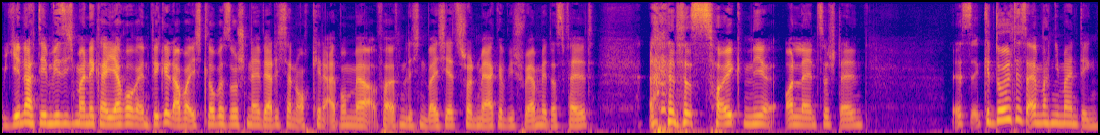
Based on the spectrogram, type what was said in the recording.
je nachdem, wie sich meine Karriere auch entwickelt, aber ich glaube, so schnell werde ich dann auch kein Album mehr veröffentlichen, weil ich jetzt schon merke, wie schwer mir das fällt, das Zeug nie online zu stellen. Es, Geduld ist einfach nie mein Ding.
